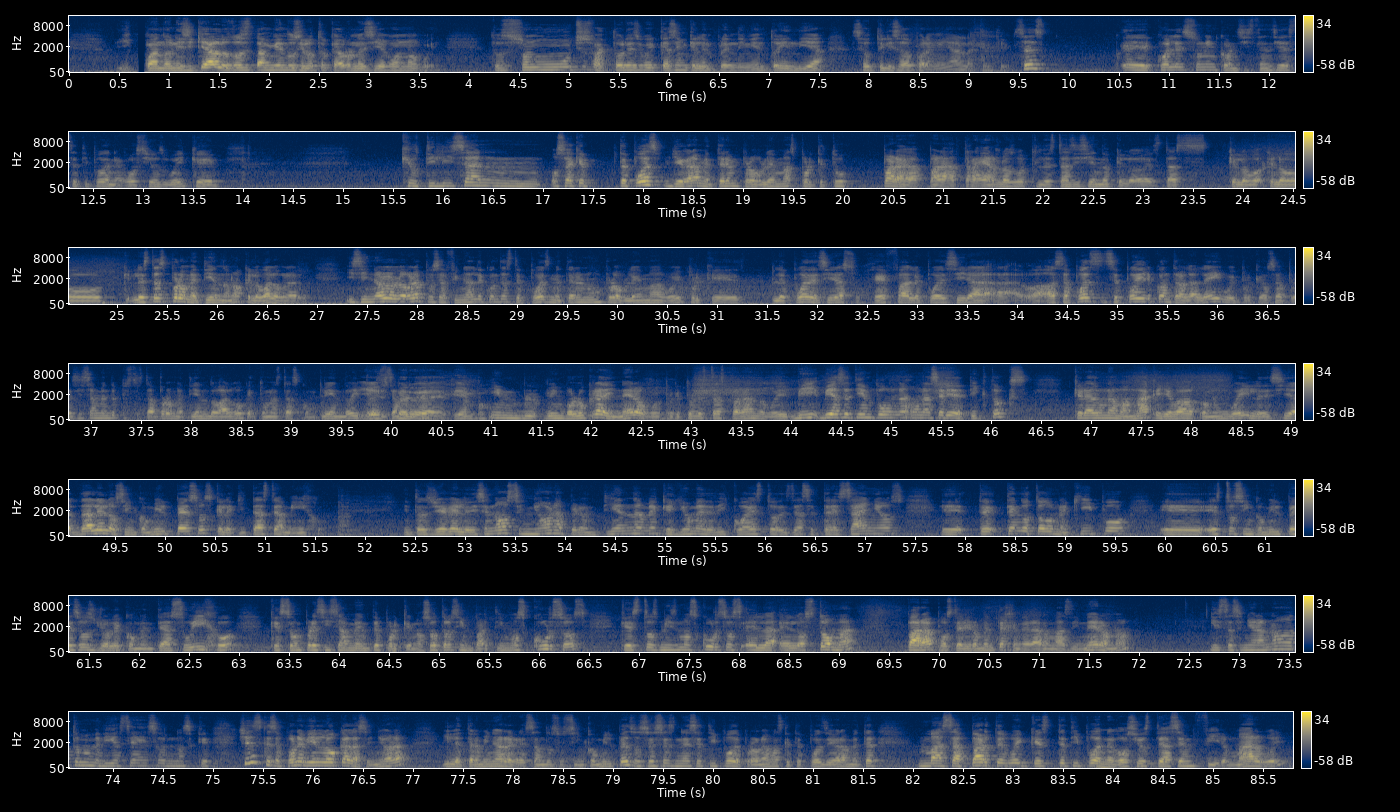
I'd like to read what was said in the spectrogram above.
Y cuando ni siquiera los dos están viendo si el otro cabrón es ciego o no, güey. Entonces son muchos factores, güey, que hacen que el emprendimiento hoy en día sea utilizado para engañar a la gente. ¿Sabes eh, cuál es una inconsistencia de este tipo de negocios, güey? Que, que utilizan, o sea, que te puedes llegar a meter en problemas porque tú para, para atraerlos, güey, pues le estás diciendo que lo estás, que lo, que lo, le estás prometiendo, ¿no? Que lo va a lograr. Y si no lo logra, pues al final de cuentas te puedes meter en un problema, güey, porque le puede decir a su jefa, le puede decir a, a- o sea, pues, se puede ir contra la ley, güey, porque, o sea, precisamente, pues, te está prometiendo algo que tú no estás cumpliendo y, Y es precisamente pérdida de tiempo. inv- involucra dinero, güey, porque tú le estás pagando, güey. Vi, vi hace tiempo una, una serie de TikToks que era de una mamá que llevaba con un güey y le decía, dale los cinco mil pesos que le quitaste a mi hijo. Entonces llega y le dice, no señora, pero entiéndame que yo me dedico a esto desde hace tres años, eh, te- tengo todo un equipo, eh, estos cinco mil pesos yo le comenté a su hijo que son precisamente porque nosotros impartimos cursos, que estos mismos cursos él los toma para posteriormente generar más dinero, ¿no? Y esta señora, no, tú no me digas eso, no sé qué. Es que se pone bien loca la señora y le termina regresando sus cinco mil pesos. Ese es en ese tipo de problemas que te puedes llegar a meter. Más aparte, güey, que este tipo de negocios te hacen firmar, güey.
